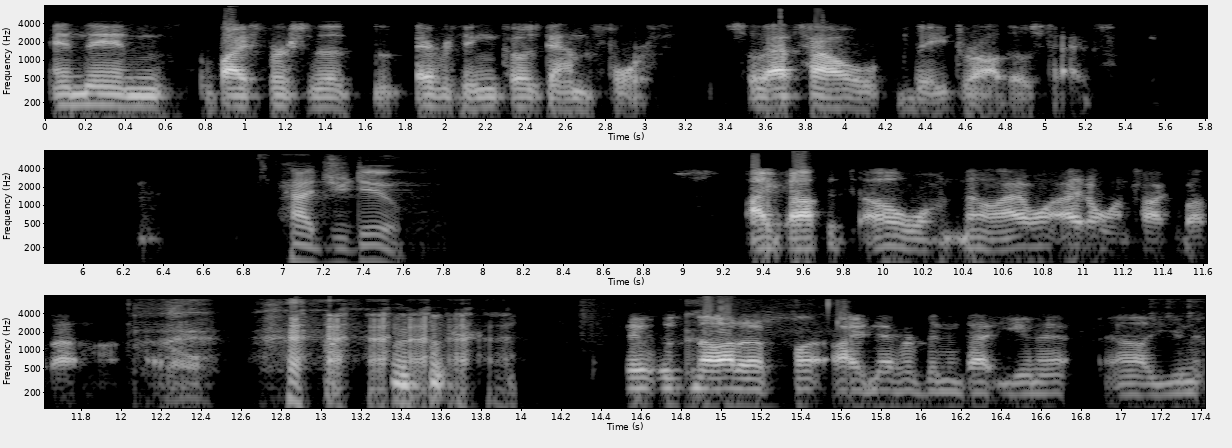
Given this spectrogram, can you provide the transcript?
And then vice versa, the, everything goes down to fourth. So that's how they draw those tags. How'd you do? I got the. Oh no, I, I don't want to talk about that hunt at all. it was not a fun. I'd never been in that unit. Uh, unit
